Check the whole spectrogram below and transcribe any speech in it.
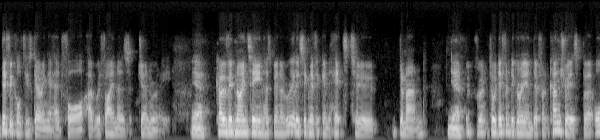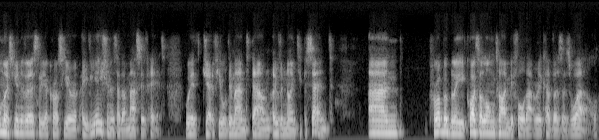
difficulties going ahead for uh, refiners generally. Yeah. COVID 19 has been a really significant hit to demand. Yeah. Different, to a different degree in different countries, but almost universally across Europe, aviation has had a massive hit with jet fuel demand down over 90%. And probably quite a long time before that recovers as well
